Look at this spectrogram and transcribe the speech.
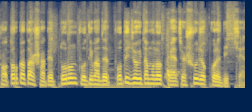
সতর্কতার সাথে তরুণ প্রতিভাদের প্রতিযোগিতামূলক ম্যাচের সুযোগ করে দিচ্ছেন।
